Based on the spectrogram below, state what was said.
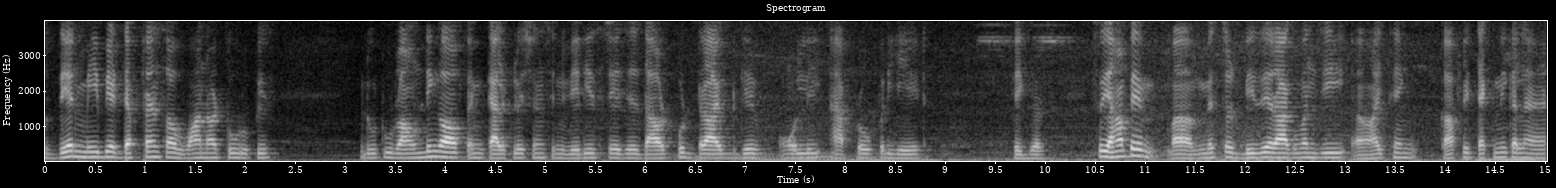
So there may be a difference of one और two rupees Due to rounding off in calculations in various stages, the output derived give only appropriate figures. So यहाँ पे mister BJ Raghavan ji I think काफ़ी टेक्निकल हैं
